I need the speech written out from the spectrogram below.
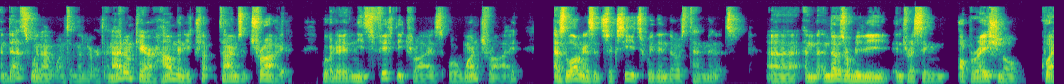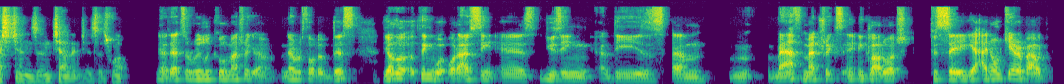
And that's when I want an alert. And I don't care how many tr- times it tried, whether it needs 50 tries or one try, as long as it succeeds within those 10 minutes. Uh, and, and those are really interesting operational questions and challenges as well. Yeah, that's a really cool metric. I never thought of this. The other thing, what, what I've seen is using uh, these um, math metrics in, in CloudWatch to say, yeah, I don't care about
